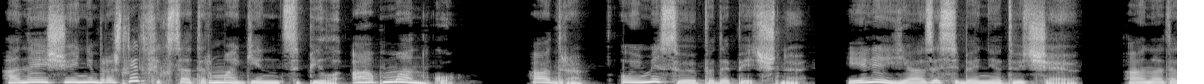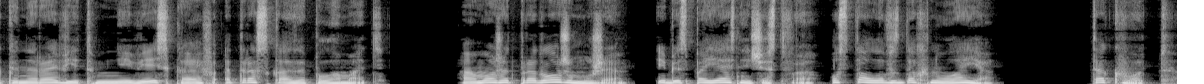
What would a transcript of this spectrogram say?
она еще и не браслет-фиксатор магии нацепила, а обманку. Адра, уйми свою подопечную. Или я за себя не отвечаю. Она так и норовит мне весь кайф от рассказа поломать. А может, продолжим уже? И без поясничества устало вздохнула я. Так вот,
